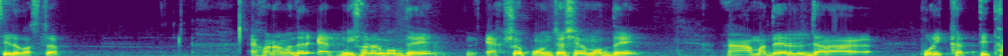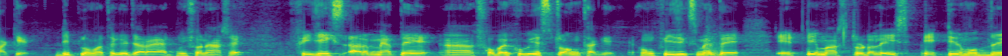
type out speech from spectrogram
সিলেবাসটা এখন আমাদের অ্যাডমিশনের মধ্যে একশো পঞ্চাশের মধ্যে আমাদের যারা পরীক্ষার্থী থাকে, ডিপ্লোমা থেকে যারা অ্যাডমিশনে আসে ফিজিক্স আর ম্যাথে সবাই খুবই স্ট্রং থাকে এবং ফিজিক্স ম্যাথে এইট্টি মার্কস টোটাল এই এইট্টির মধ্যে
